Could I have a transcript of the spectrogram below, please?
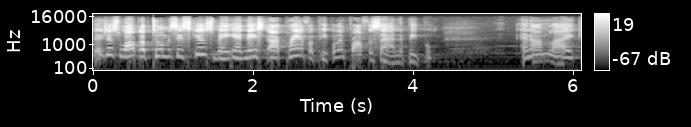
they just walk up to them and say, Excuse me, and they start praying for people and prophesying to people. And I'm like,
